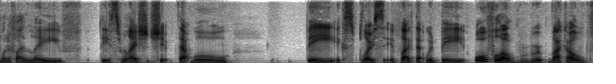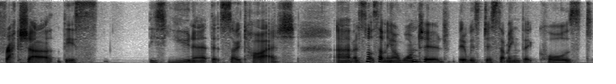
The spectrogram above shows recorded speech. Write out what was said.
what if I leave this relationship that will be explosive? Like that would be awful. I'll like I'll fracture this this unit that's so tight. Um, and it's not something I wanted. It was just something that caused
